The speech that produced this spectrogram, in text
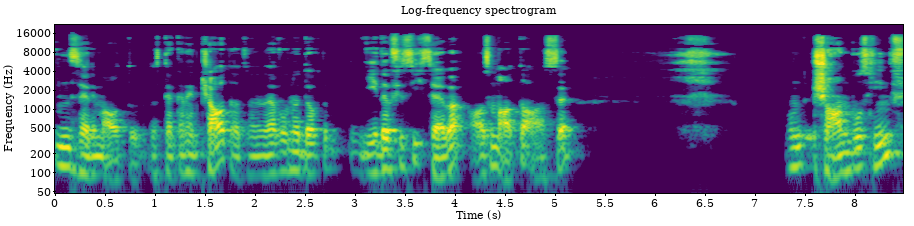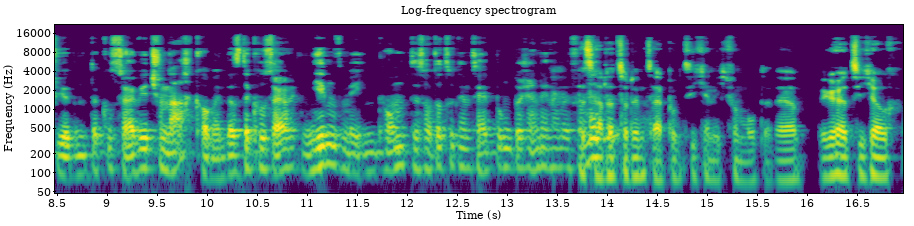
in seinem Auto, dass der gar nicht geschaut hat, sondern einfach nur dachte, jeder für sich selber aus dem Auto raus und schauen, wo es hinführt. Und der Cousin wird schon nachkommen. Dass der Cousin nirgends mehr hinkommt, das hat er zu dem Zeitpunkt wahrscheinlich noch nicht vermutet. Das hat er zu dem Zeitpunkt sicher nicht vermutet. Ja. Da gehört sicher auch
